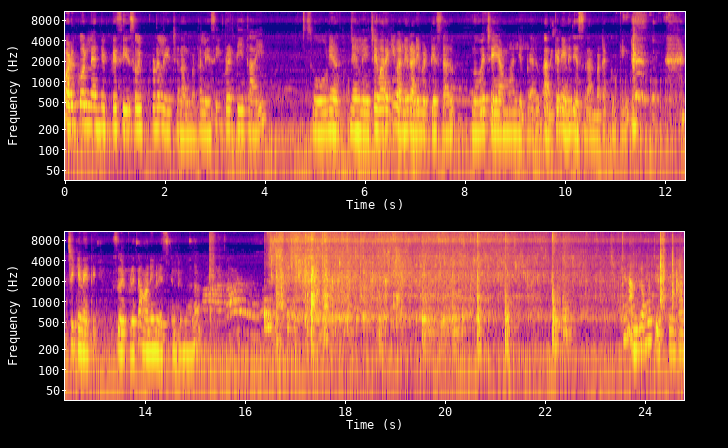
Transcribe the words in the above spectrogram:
పడుకోలే అని చెప్పేసి. సో ఇప్పుడు లేచాను అనమాట లేచి ఇప్పుడు టీ తాగి. సో నేను నేను లేచే వరకు ఇవన్నీ రెడీ పెట్టేస్తారు నువ్వే చేయమ్మా అని చెప్పారు. అందుకే నేనే చేస్తున్నాను అనమాట కుకింగ్. చికెన్ అయితే. సో ఇప్పుడైతే ఆనియన్ వేసుకుంటున్నాను. అందరము చేసుకుంటాం.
